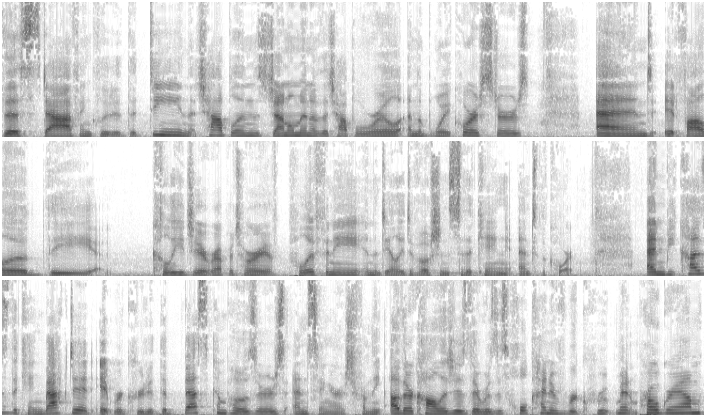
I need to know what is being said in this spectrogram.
The staff included the dean, the chaplains, gentlemen of the Chapel Royal, and the boy choristers and it followed the collegiate repertory of polyphony in the daily devotions to the king and to the court. And because the king backed it, it recruited the best composers and singers from the other colleges. There was this whole kind of recruitment program,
